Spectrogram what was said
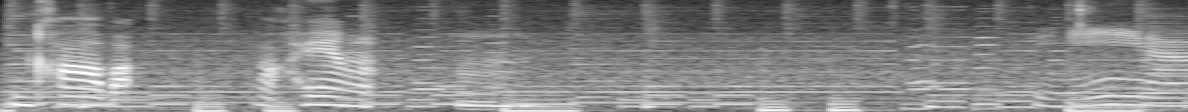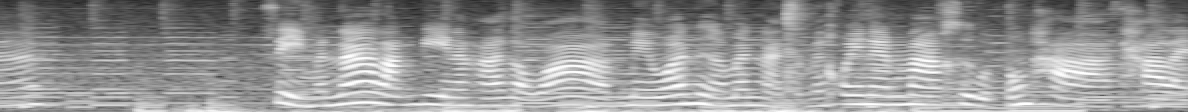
เป็นคาบอะปากแห้งอะอืม สีมันน่ารักดีนะคะ แต่ว่าเมย์ว่าเนื้อมันอาจจะไม่ค่อยแน่นมาก คือแบบต้องทาทาหลา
